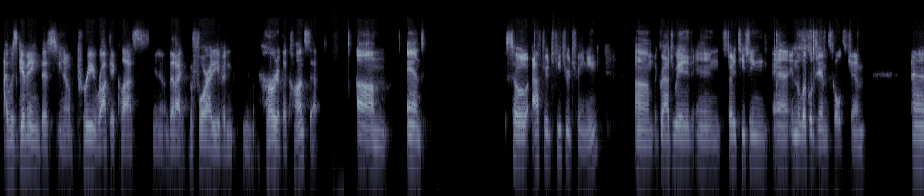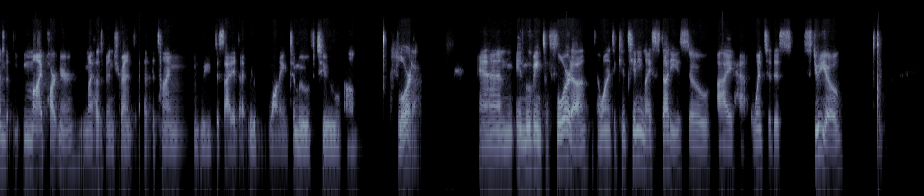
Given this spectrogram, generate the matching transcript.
i was giving this you know pre-rocket class you know that i before i'd even you know, heard of the concept. Um and so after teacher training um, I graduated and started teaching uh, in the local gyms gold's gym. And my partner my husband trent at the time we decided that we were wanting to move to um, Florida. And in moving to Florida, I wanted to continue my studies. So I ha- went to this studio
